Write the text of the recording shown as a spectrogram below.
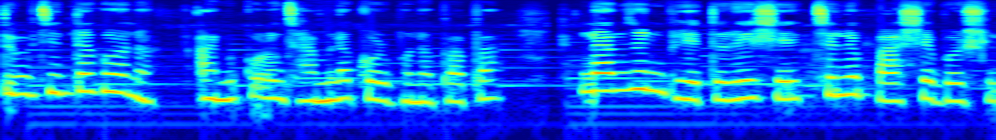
তুমি চিন্তা করো না। আমি কোনো ঝামেলা করব না, পাপা। নামজন ভেতরে এসে ছেলে পাশে বসল।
